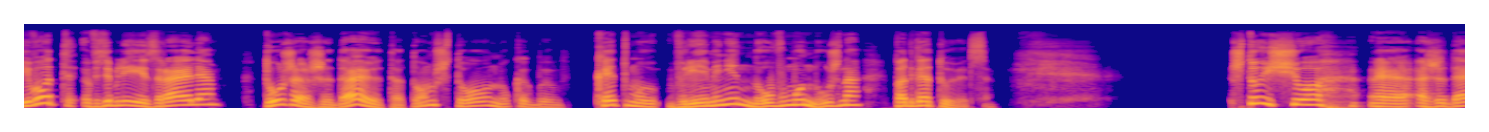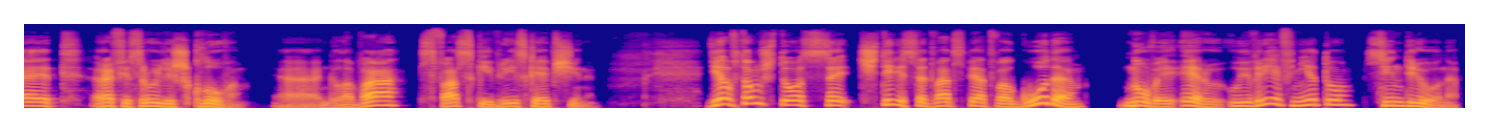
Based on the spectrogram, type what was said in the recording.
И вот в земле Израиля тоже ожидают о том, что, ну, как бы к этому времени новому нужно подготовиться. Что еще э, ожидает Рафисруили Шклова, э, глава Сфатской еврейской общины? Дело в том, что с 425 года новой эры у евреев нету Синдриона,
